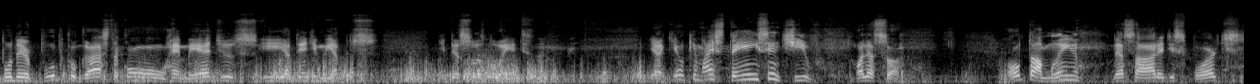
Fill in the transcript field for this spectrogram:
poder público, gasta com remédios e atendimentos de pessoas doentes, né? E aqui é o que mais tem incentivo. Olha só. Olha o tamanho dessa área de esportes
